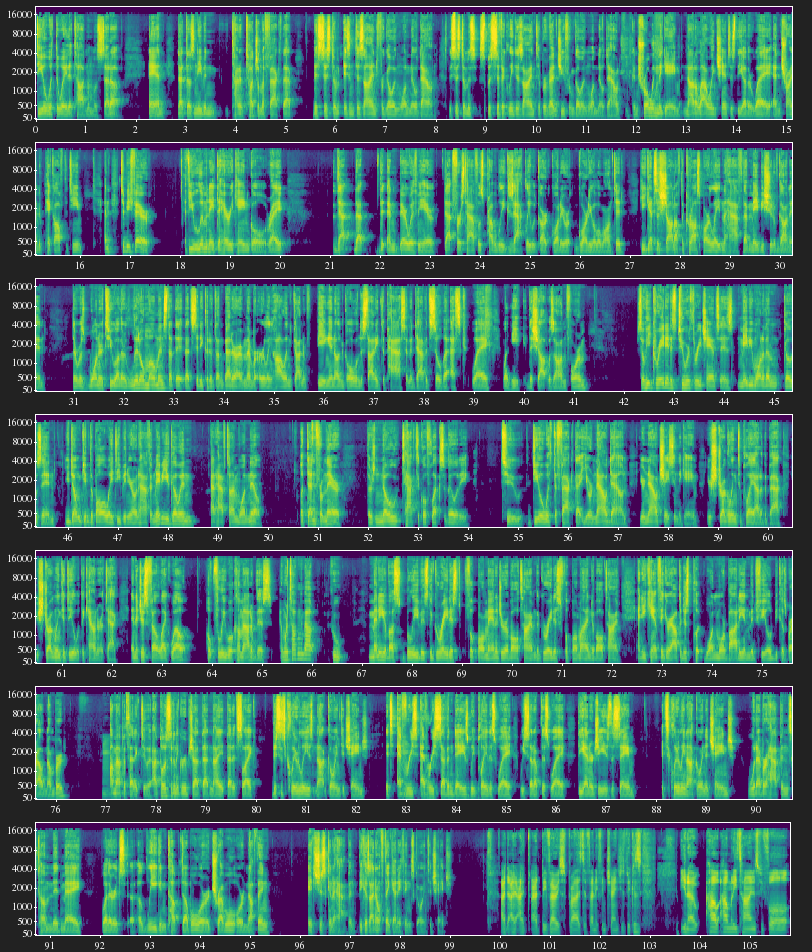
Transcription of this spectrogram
deal with the way that Tottenham was set up. And that doesn't even kind of touch on the fact that this system isn't designed for going 1 0 down. The system is specifically designed to prevent you from going 1 0 down, controlling the game, not allowing chances the other way, and trying to pick off the team and to be fair, if you eliminate the Harry Kane goal, right? That that and bear with me here. That first half was probably exactly what Guardiola, Guardiola wanted. He gets a mm. shot off the crossbar late in the half that maybe should have gone in. There was one or two other little moments that the, that City could have done better. I remember Erling Haaland kind of being in on goal and deciding to pass in a David Silva esque way when he the shot was on for him. So he created his two or three chances. Maybe one of them goes in. You don't give the ball away deep in your own half, and maybe you go in at halftime 1 0. But then from there, there's no tactical flexibility to deal with the fact that you're now down, you're now chasing the game, you're struggling to play out of the back, you're struggling to deal with the counterattack. And it just felt like, well, hopefully we'll come out of this. And we're talking about who many of us believe is the greatest football manager of all time, the greatest football mind of all time. And he can't figure out to just put one more body in midfield because we're outnumbered. Hmm. I'm apathetic to it. I posted in the group chat that night that it's like, this is clearly is not going to change. It's every every 7 days we play this way, we set up this way, the energy is the same. It's clearly not going to change. Whatever happens come mid-May, whether it's a, a league and cup double or a treble or nothing, it's just going to happen because I don't think anything's going to change. I'd, I'd, I'd be very surprised if anything changes because, you know, how, how many times before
